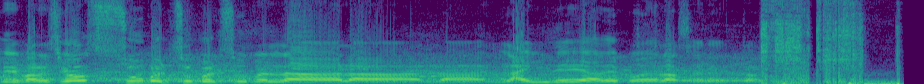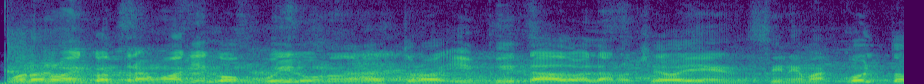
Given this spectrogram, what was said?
me pareció súper, súper, súper la, la idea de poder hacer esto. Bueno, nos encontramos aquí con Will, uno de nuestros invitados en la noche de hoy en Cine Más Corto.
